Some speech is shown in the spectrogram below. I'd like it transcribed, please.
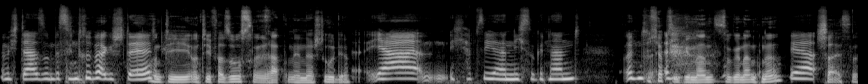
und mich da so ein bisschen drüber gestellt. Und die, und die Versuchsratten in der Studie. ja, ich habe sie ja nicht so genannt. Und, Ich habe sie genannt, so genannt, ne? ja, Scheiße.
